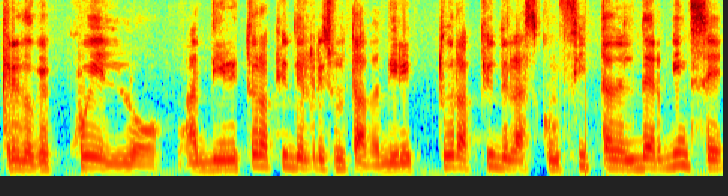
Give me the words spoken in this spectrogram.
credo che quello, addirittura più del risultato, addirittura più della sconfitta del derby in sé,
